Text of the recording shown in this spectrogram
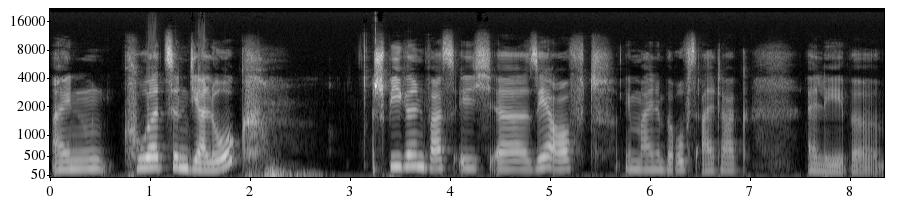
einen kurzen Dialog spiegeln, was ich äh, sehr oft in meinem Berufsalltag erlebe.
